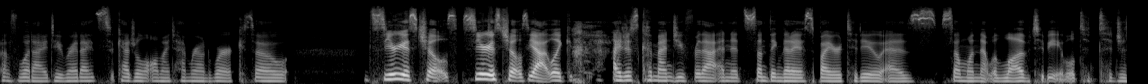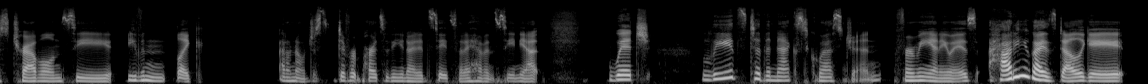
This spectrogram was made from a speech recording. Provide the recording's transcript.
of what I do, right? I schedule all my time around work. So serious chills serious chills. Yeah like i just commend you for that. And it's something that i aspire to do as someone that would love to be able to to just travel and see even like i don't know just different parts of the united states that i haven't seen yet which leads to the next question for me anyways. How do you guys delegate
